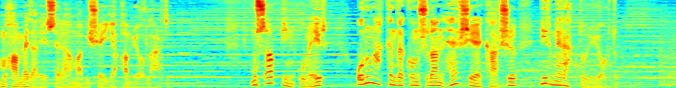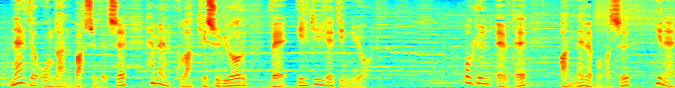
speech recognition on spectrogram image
Muhammed Aleyhisselam'a bir şey yapamıyorlardı. Musab bin Umeyr, onun hakkında konuşulan her şeye karşı bir merak duyuyordu. Nerede ondan bahsedilse hemen kulak kesiliyor ve ilgiyle dinliyordu. O gün evde anne ve babası yine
